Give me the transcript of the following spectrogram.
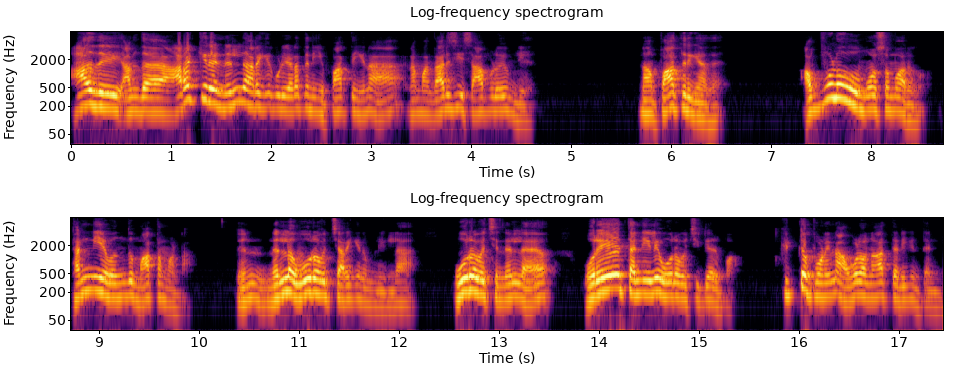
அது அந்த அரைக்கிற நெல் அரைக்கக்கூடிய இடத்த நீங்க பார்த்தீங்கன்னா நம்ம அந்த அரிசியை சாப்பிடவே முடியாது. நான் பார்த்துருக்கேன் அதை. அவ்வளவு மோசமா இருக்கும். தண்ணியை வந்து மாற்ற மாட்டான். நெல்- நெல்லை ஊற வச்சு அரைக்கணும் இல்லைங்களா? ஊற வச்ச நெல்லை ஒரே தண்ணியிலே ஊற வச்சுக்கிட்டே இருப்பான். கிட்ட போனீங்கன்னா அவ்வளோ நாத்து அடிக்கும் தண்ணி.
